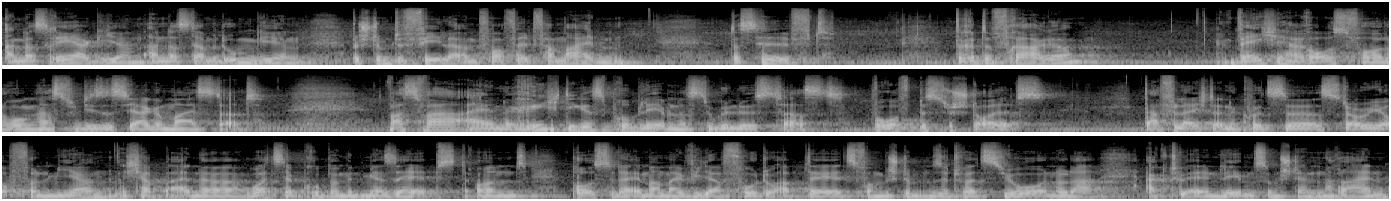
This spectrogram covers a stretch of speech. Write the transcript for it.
anders reagieren, anders damit umgehen, bestimmte Fehler im Vorfeld vermeiden. Das hilft. Dritte Frage, welche Herausforderungen hast du dieses Jahr gemeistert? Was war ein richtiges Problem, das du gelöst hast? Worauf bist du stolz? Da vielleicht eine kurze Story auch von mir. Ich habe eine WhatsApp-Gruppe mit mir selbst und poste da immer mal wieder Foto-Updates von bestimmten Situationen oder aktuellen Lebensumständen rein.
